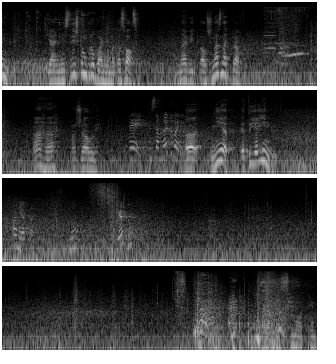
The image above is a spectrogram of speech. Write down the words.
Ингрид, я не слишком грубо о нем отозвался. Она ведь должна знать правду? Ага, пожалуй. Эй, ты со мной говоришь? А, нет, это я Ингрид. Понятно. Ну, я жду. Смотрим.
